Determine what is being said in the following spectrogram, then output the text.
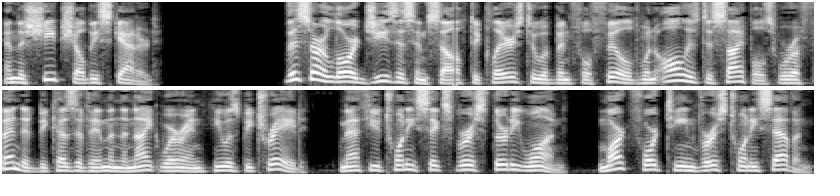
and the sheep shall be scattered. This our Lord Jesus himself declares to have been fulfilled when all his disciples were offended because of him in the night wherein he was betrayed. Matthew 26 verse 31, Mark 14 verse 27.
